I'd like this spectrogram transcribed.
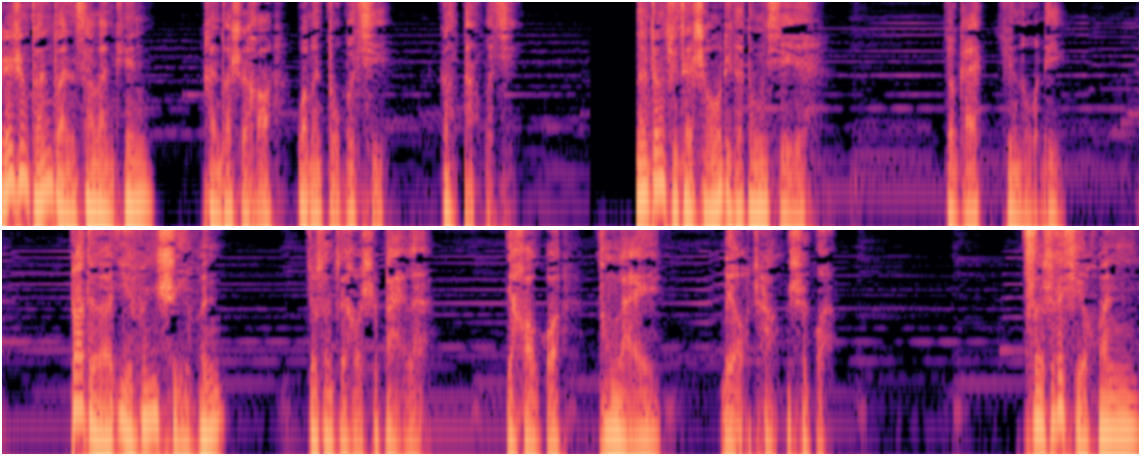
人生短短三万天，很多时候我们赌不起，更等不起。能争取在手里的东西，就该去努力。抓得一分是一分，就算最后失败了，也好过从来没有尝试过。此时的喜欢，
